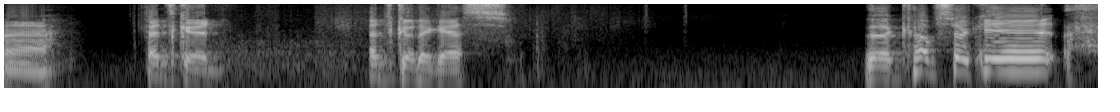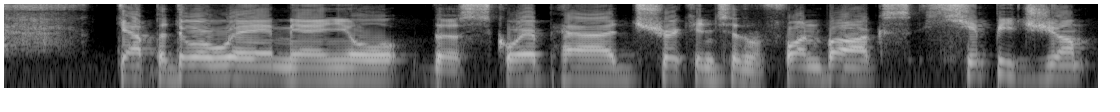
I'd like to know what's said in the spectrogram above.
Ah, that's good. That's good, I guess. The cup circuit, gap the doorway, manual, the square pad, trick into the fun box, hippie jump,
